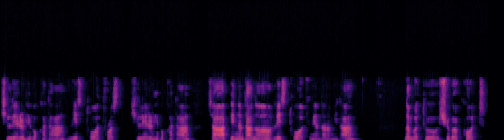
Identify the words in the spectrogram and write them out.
신뢰를 회복하다. Restore trust. 신뢰를 회복하다. 자, 앞에 있는 단어 restore 중요한 단어입니다. Number 2. Sugarcoat.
